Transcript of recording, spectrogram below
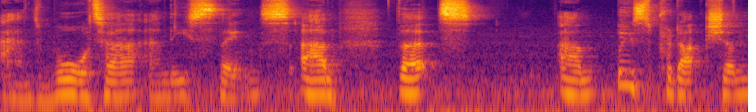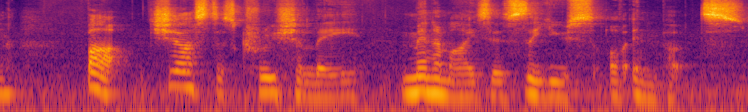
and water and these things um, that um, boost production, but just as crucially minimizes the use of inputs.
